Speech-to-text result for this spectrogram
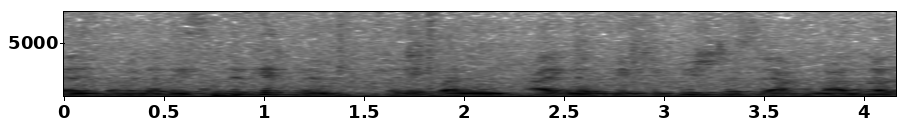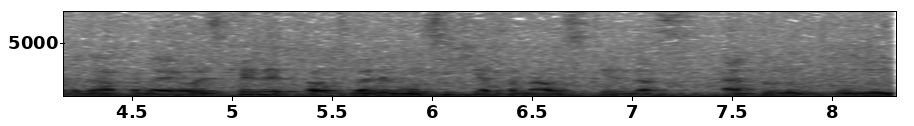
Da ist noch eine riesen Lücke drin. Wenn ich meinen eigenen BGP-Schlüssel ja von Android oder von iOS-Kette drauflade, muss ich ja davon ausgehen, dass Apple und Google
